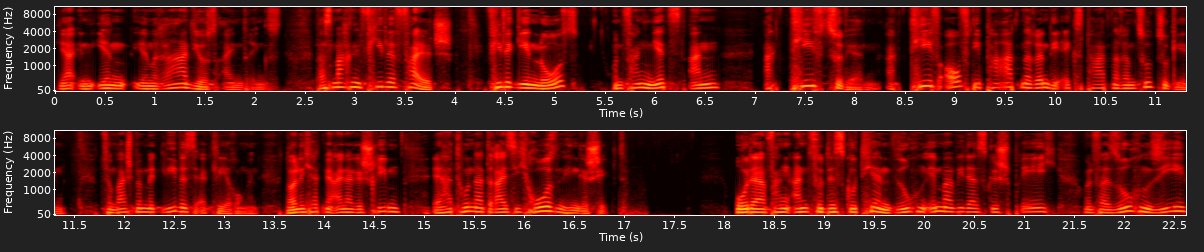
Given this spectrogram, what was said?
ja, in ihren, ihren Radius eindringst. Was machen viele falsch? Viele gehen los und fangen jetzt an, aktiv zu werden, aktiv auf die Partnerin, die Ex-Partnerin zuzugehen. Zum Beispiel mit Liebeserklärungen. Neulich hat mir einer geschrieben, er hat 130 Rosen hingeschickt oder fangen an zu diskutieren, suchen immer wieder das Gespräch und versuchen sie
